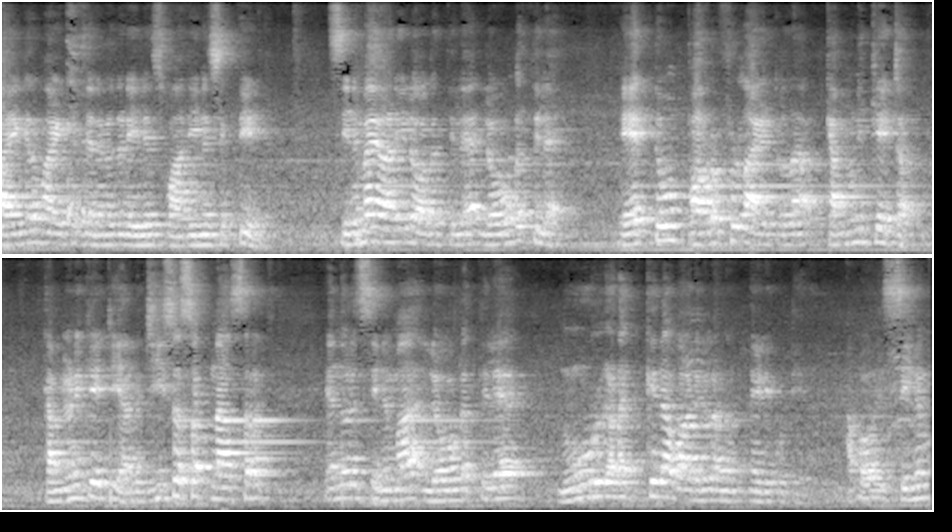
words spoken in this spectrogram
ഭയങ്കരമായിട്ട് ജനങ്ങളുടെ ഇടയിൽ സ്വാധീന ശക്തിയുണ്ട്. സിനിമയാണ് ഈ ലോകത്തിലെ ലോകത്തിലെ ഏറ്റവും പവർഫുൾ ആയിട്ടുള്ള കമ്മ്യൂണിക്കേറ്റർ കമ്മ്യൂണിക്കേറ്റ് ചെയ്യാറ് ജീസസ് ഓഫ് നാസറത്ത് എന്നൊരു സിനിമ ലോകത്തിലെ നൂറുകണക്കിന് അവാർഡുകളാണ് നേടിക്കൂട്ടിയത്. അപ്പോൾ സിനിമ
